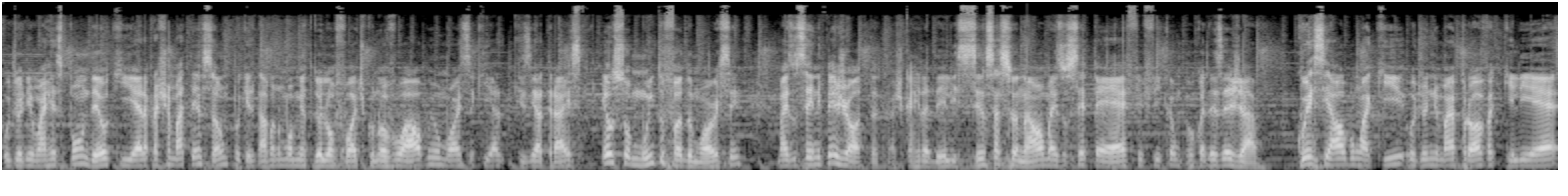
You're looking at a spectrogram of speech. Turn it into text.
o Johnny Marr respondeu que era para chamar atenção, porque ele tava no momento do holofote com o novo álbum e o Morrissey quis ir atrás. Eu sou muito fã do Morrissey, mas o CNPJ, acho a carreira dele sensacional, mas o CPF fica um pouco a desejar. Com esse álbum aqui, o Johnny Marr prova que ele é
